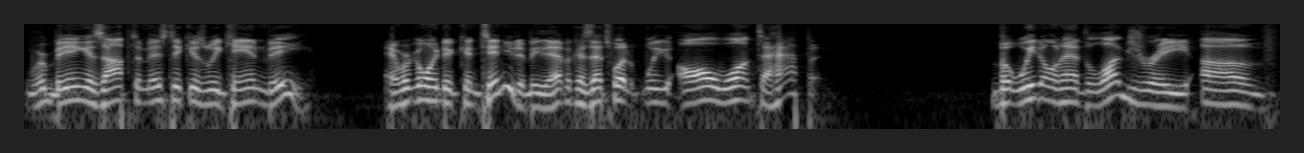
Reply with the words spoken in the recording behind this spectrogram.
we're being as optimistic as we can be. And we're going to continue to be that because that's what we all want to happen. But we don't have the luxury of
